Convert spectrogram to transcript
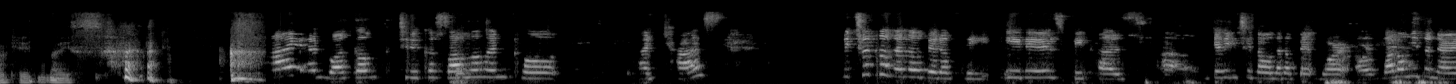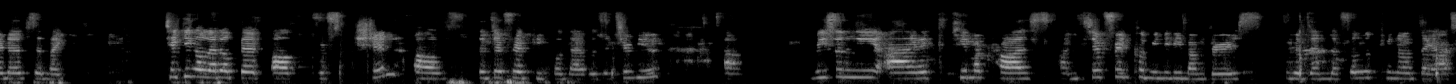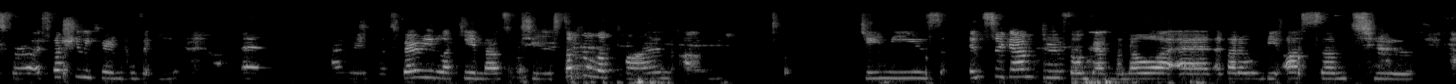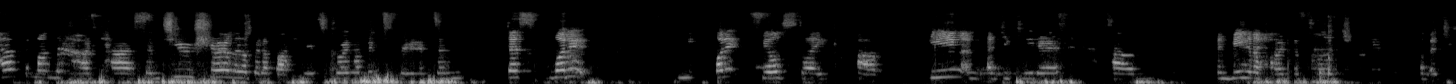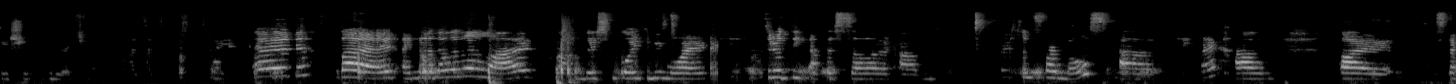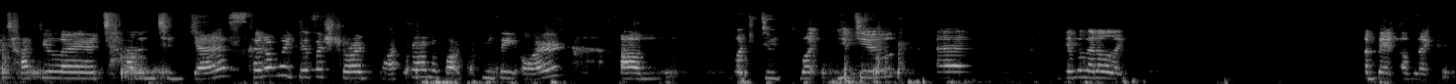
Okay, nice. Hi, and welcome to Kasamahan Ko podcast. We took a little bit of the hiatus because uh, getting to know a little bit more of not only the narratives and like taking a little bit of reflection of the different people that I was interviewed. Um, recently, I came across um, different community members within the Filipino diaspora, especially here in Hawaii. And I was very lucky enough to stumble upon um, Jamie's Instagram through Phone Philgrad Manoa, and I thought it would be awesome to have him on the podcast and to share a little bit about his growing up experience and just what it what it feels like um, being an educator um, and being a part of college of education and but I know that was a lot. Um, there's going to be more through the episode. Um, first and foremost, uh, I have our spectacular, talented guests kind of like give a short background about who they are, um, what do what you do, and give a little like a bit of like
